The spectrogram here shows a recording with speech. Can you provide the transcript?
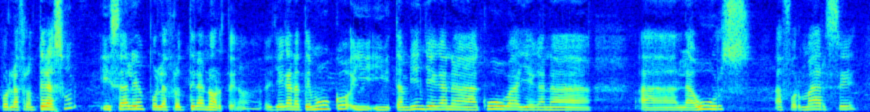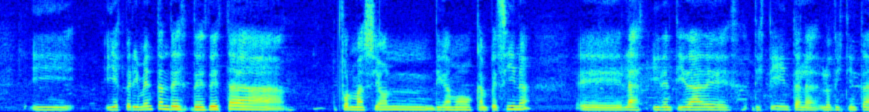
por la frontera sur y salen por la frontera norte, ¿no? Llegan a Temuco y también llegan a Cuba, llegan a, a la URSS, a formarse y, experimentan desde esta formación, digamos, campesina, eh, las identidades distintas, los distintos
